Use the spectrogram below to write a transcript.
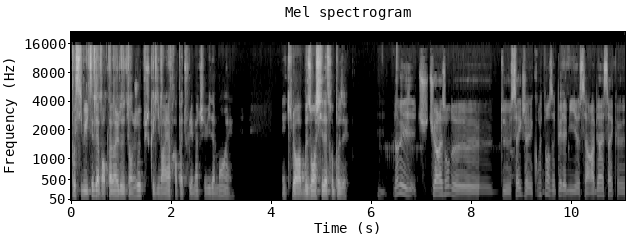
possibilité d'avoir pas mal de temps de jeu, puisque Di Maria fera pas tous les matchs, évidemment, et, et qu'il aura besoin aussi d'être posé. Mmh. Non mais tu, tu as raison de, de c'est vrai que j'avais complètement zappé l'ami Sarabia et c'est vrai que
